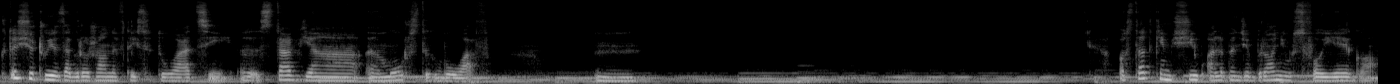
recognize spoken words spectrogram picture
Ktoś się czuje zagrożony w tej sytuacji. Stawia y, mur z tych buław. Mm. Ostatkiem sił, ale będzie bronił swojego,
